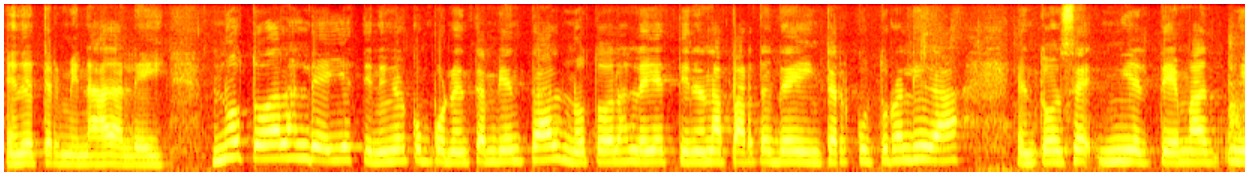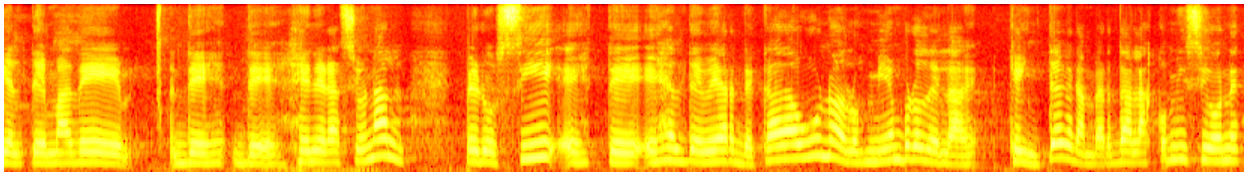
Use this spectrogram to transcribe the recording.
en determinada ley. No todas las leyes tienen el componente ambiental, no todas las leyes tienen la parte de interculturalidad, entonces ni el tema, ni el tema de de, generacional, pero sí este, es el deber de cada uno de los miembros de la, que integran ¿verdad? las comisiones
